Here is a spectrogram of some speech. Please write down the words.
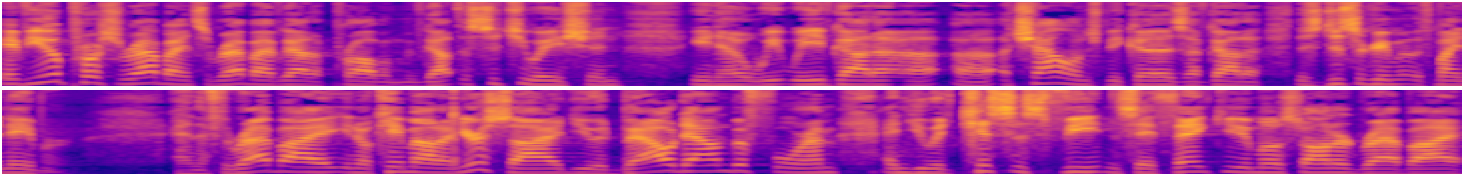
If you approach the rabbi and say, Rabbi, I've got a problem. We've got the situation. You know, we, have got a, a, a, challenge because I've got a, this disagreement with my neighbor. And if the rabbi, you know, came out on your side, you would bow down before him and you would kiss his feet and say, thank you, most honored rabbi.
